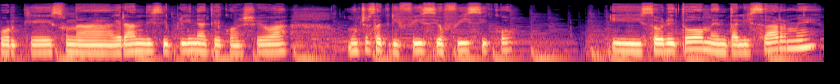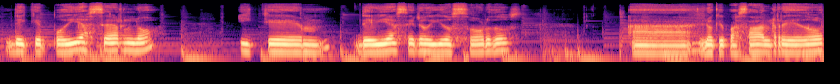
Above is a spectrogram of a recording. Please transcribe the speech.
porque es una gran disciplina que conlleva mucho sacrificio físico y sobre todo mentalizarme de que podía hacerlo y que mm, debía ser oídos sordos a lo que pasaba alrededor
